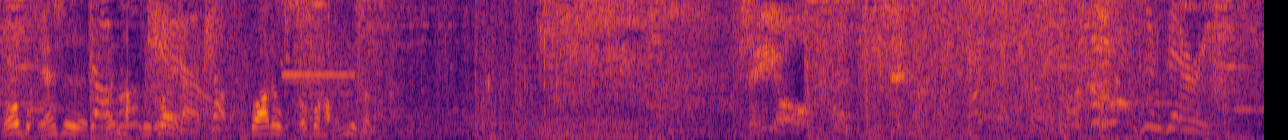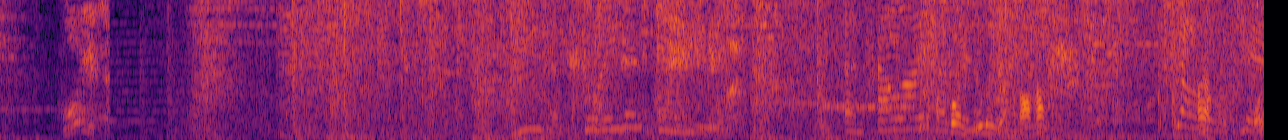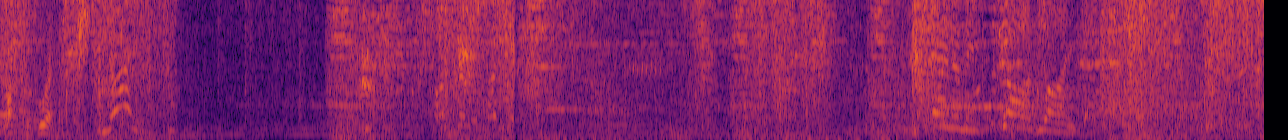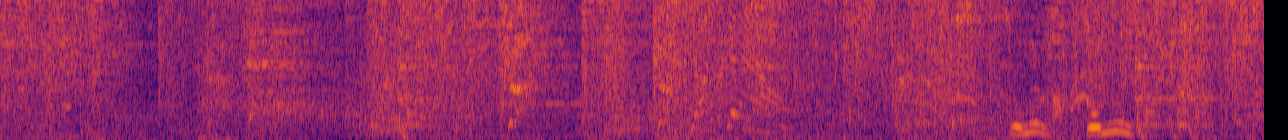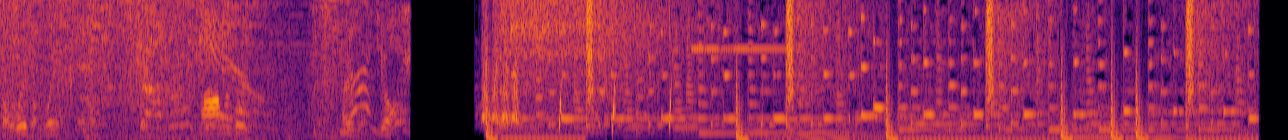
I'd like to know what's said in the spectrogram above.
我果然是全场最帅的，刮的我都不好意思了。谁有不平事？国语强。换出了两大汉，太好了，我长得帅。救命啊！救命啊！走位走位，妈妈救！哎我跳！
